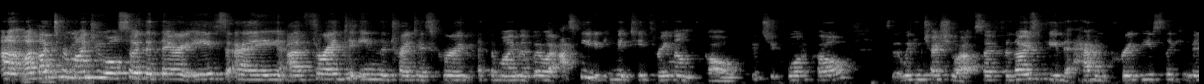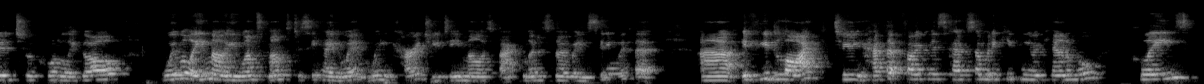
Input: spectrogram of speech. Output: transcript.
Uh, I'd like to remind you also that there is a, a, thread in the trade desk group at the moment where we're asking you to commit to your three month goal. Give us your quarter goal so that we can chase you up. So for those of you that haven't previously committed to a quarterly goal, we will email you once a month to see how you went. We encourage you to email us back and let us know where you're sitting with it. Uh, if you'd like to have that focus, have somebody keeping you accountable, please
